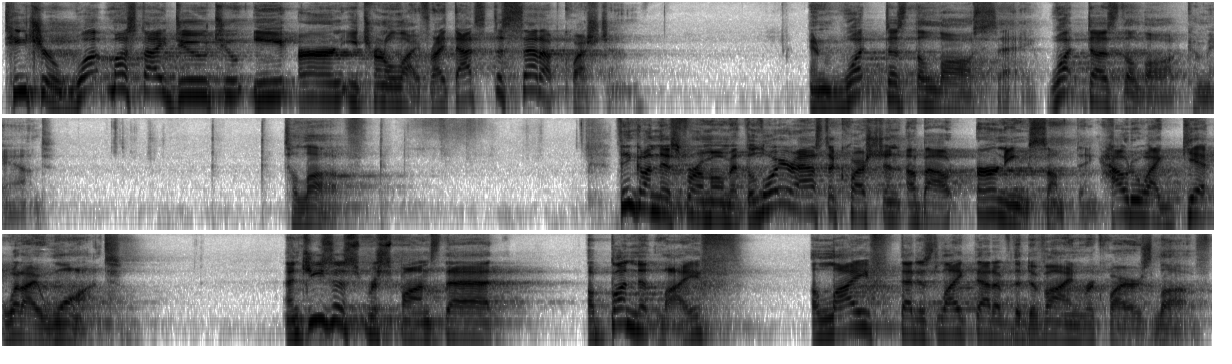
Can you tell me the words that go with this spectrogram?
Teacher, what must I do to e- earn eternal life? Right? That's the setup question. And what does the law say? What does the law command? To love. Think on this for a moment. The lawyer asked a question about earning something. How do I get what I want? And Jesus responds that abundant life, a life that is like that of the divine, requires love.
